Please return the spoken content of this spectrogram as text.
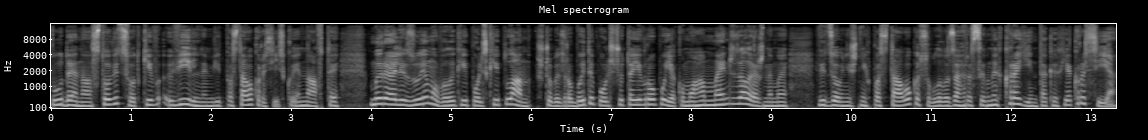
буде на 100% вільним від поставок російської нафти. Ми реалізуємо великий польський план, щоб зробити Польщу та Європу якомога менш залежними від зовнішніх поставок, особливо з агресивних країн, таких як Росія,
